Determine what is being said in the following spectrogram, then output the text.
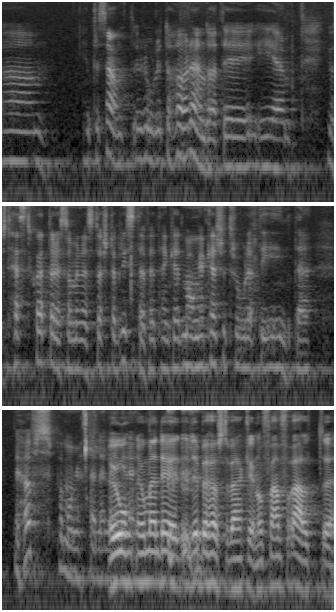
Um, intressant, roligt att höra ändå att det är just hästskötare som är den största bristen. För jag tänker att många kanske tror att det inte behövs på många ställen längre. Jo, jo men det, det behövs det verkligen. Och framförallt eh,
